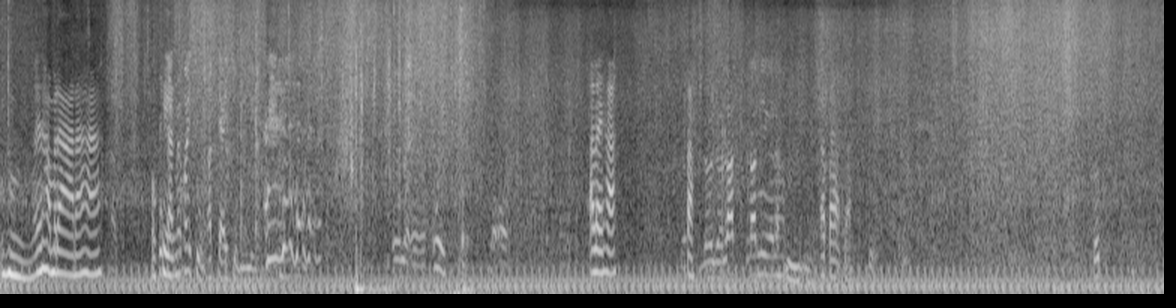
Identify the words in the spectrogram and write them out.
อื้อหือไม่ธรรมดานะคะ โอพวเคกกันไม่ค่อยสูงครับใจสูงจริงเออเราเอาอะไรคะเดี๋ยวเดี๋ยวรัดรัดนี่กันนะครับอืมเอาปากละโอเค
